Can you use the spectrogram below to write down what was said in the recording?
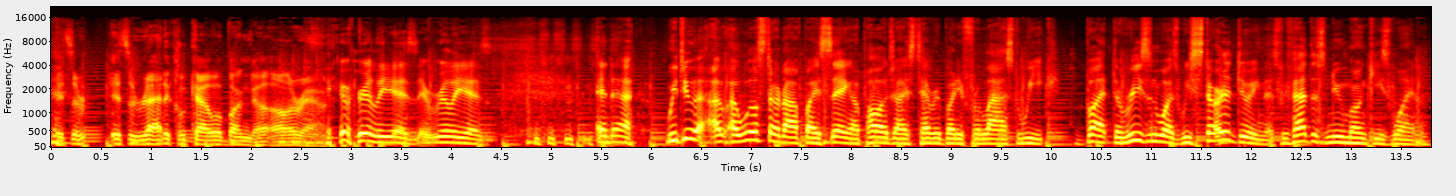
it's a it's a radical cowabunga all around. It really is. It really is. and uh, we do. I, I will start off by saying I apologize to everybody for last week, but the reason was we started doing this. We've had this new Monkees one.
